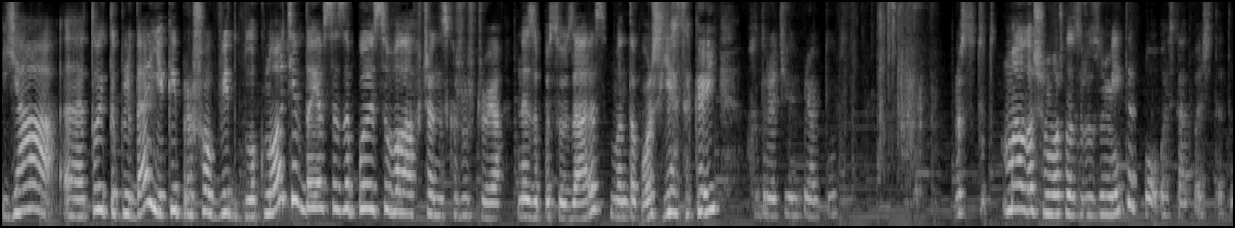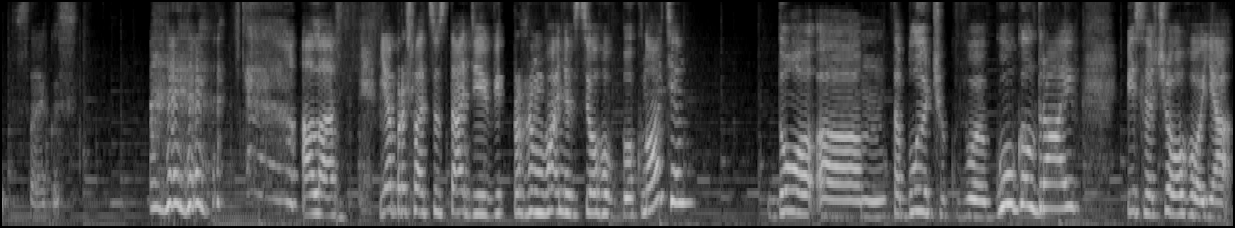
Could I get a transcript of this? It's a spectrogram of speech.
я е, той тип людей, який пройшов від блокнотів, де я все записувала. Хоча не скажу, що я не записую зараз. Мене також є такий. До речі, він прямо тут. Просто тут мало що можна зрозуміти, бо ось так, бачите, тут все якось. Але я пройшла цю стадію від програмування всього в блокноті до ем, табличок в Google Drive, після чого я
